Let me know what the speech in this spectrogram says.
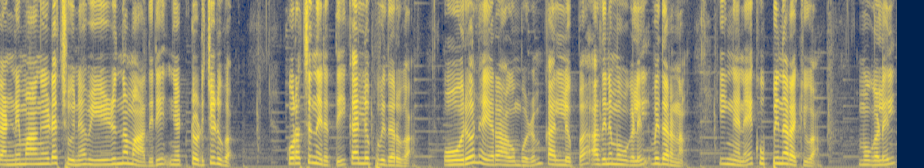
കണ്ണിമാങ്ങയുടെ ചുന വീഴുന്ന മാതിരി ഞെട്ടൊടിച്ചിടുക. കുറച്ച് നിരത്തി കല്ലുപ്പ് വിതറുക. ഓരോ ലെയർ ആകുമ്പോഴും കല്ലുപ്പ് അതിന് മുകളിൽ വിതറണം. ഇങ്ങനെ കുപ്പി നിറയ്ക്കുക. മുകളിൽ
